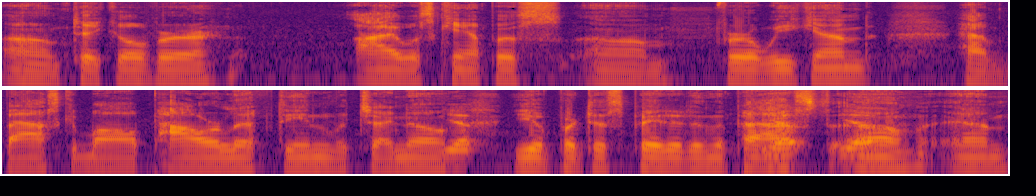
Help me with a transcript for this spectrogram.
um, take over Iowa's campus um, for a weekend, have basketball, powerlifting, which I know Yep. you have participated in the past, yep. Um, and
